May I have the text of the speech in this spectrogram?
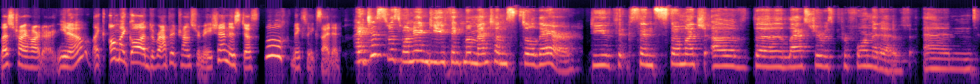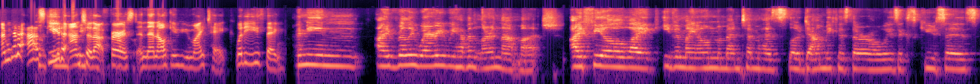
Let's try harder. You know, like, oh my God, the rapid transformation is just, whew, makes me excited. I just was wondering, do you think momentum's still there? Do you think, since so much of the last year was performative and I'm going to ask you to answer that first and then I'll give you my take. What do you think? I mean, I really worry we haven't learned that much. I feel like even my own momentum has slowed down because there are always excuses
